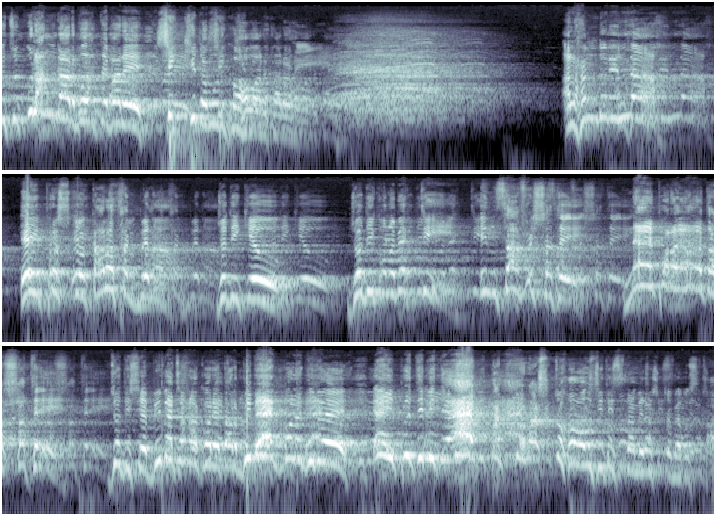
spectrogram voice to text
কিছু কুলাঙ্গার বলতে পারে, শিক্ষিত মূর্খ হওয়ার কারণে। আলহামদুলিল্লাহ, এই প্রশ্ন কারও থাকবে না। যদি কেউ, যদি কোনো ব্যক্তি ইনসাফের সাথে, ন্যায়পরায়ণতার সাথে, যদি সে বিবেচনা করে তার বিবেক বলে দিবে, এই পৃথিবীতে একমাত্র রাষ্ট্র হওয়া উচিত ইসলামী রাষ্ট্র ব্যবস্থা।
